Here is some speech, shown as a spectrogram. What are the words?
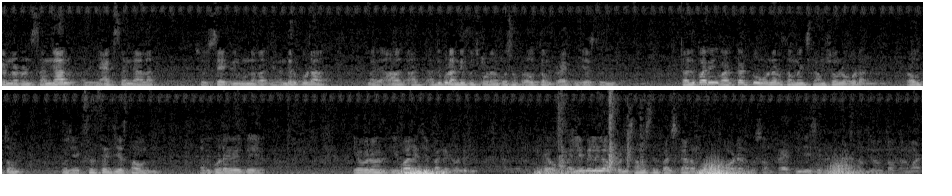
ఇక్కడ ఉన్నటువంటి సంఘాలు అది న్యాక్ సంఘాల సొసైటీలు ఉన్నారా మీరందరూ కూడా మరి ఆ- అది కూడా అందిపించుకోవడం కోసం ప్రభుత్వం ప్రయత్నం చేస్తుంది. తదుపరి వర్కర్ టు ఓనర్ సంబంధించిన అంశంలో కూడా ప్రభుత్వం కొంచెం ఎక్సర్సైజ్ చేస్తూ ఉంది. అది కూడా ఏదైతే ఎవరెవరికి ఇవ్వాలని చెప్పి అనేటువంటిది. అంటే ఒక మెల్లిమెల్లిగా కొన్ని సమస్యలు పరిష్కారం కావడం కోసం ప్రయత్నం చేసేటువంటి కార్యక్రమం జరుగుతుందన్నమాట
